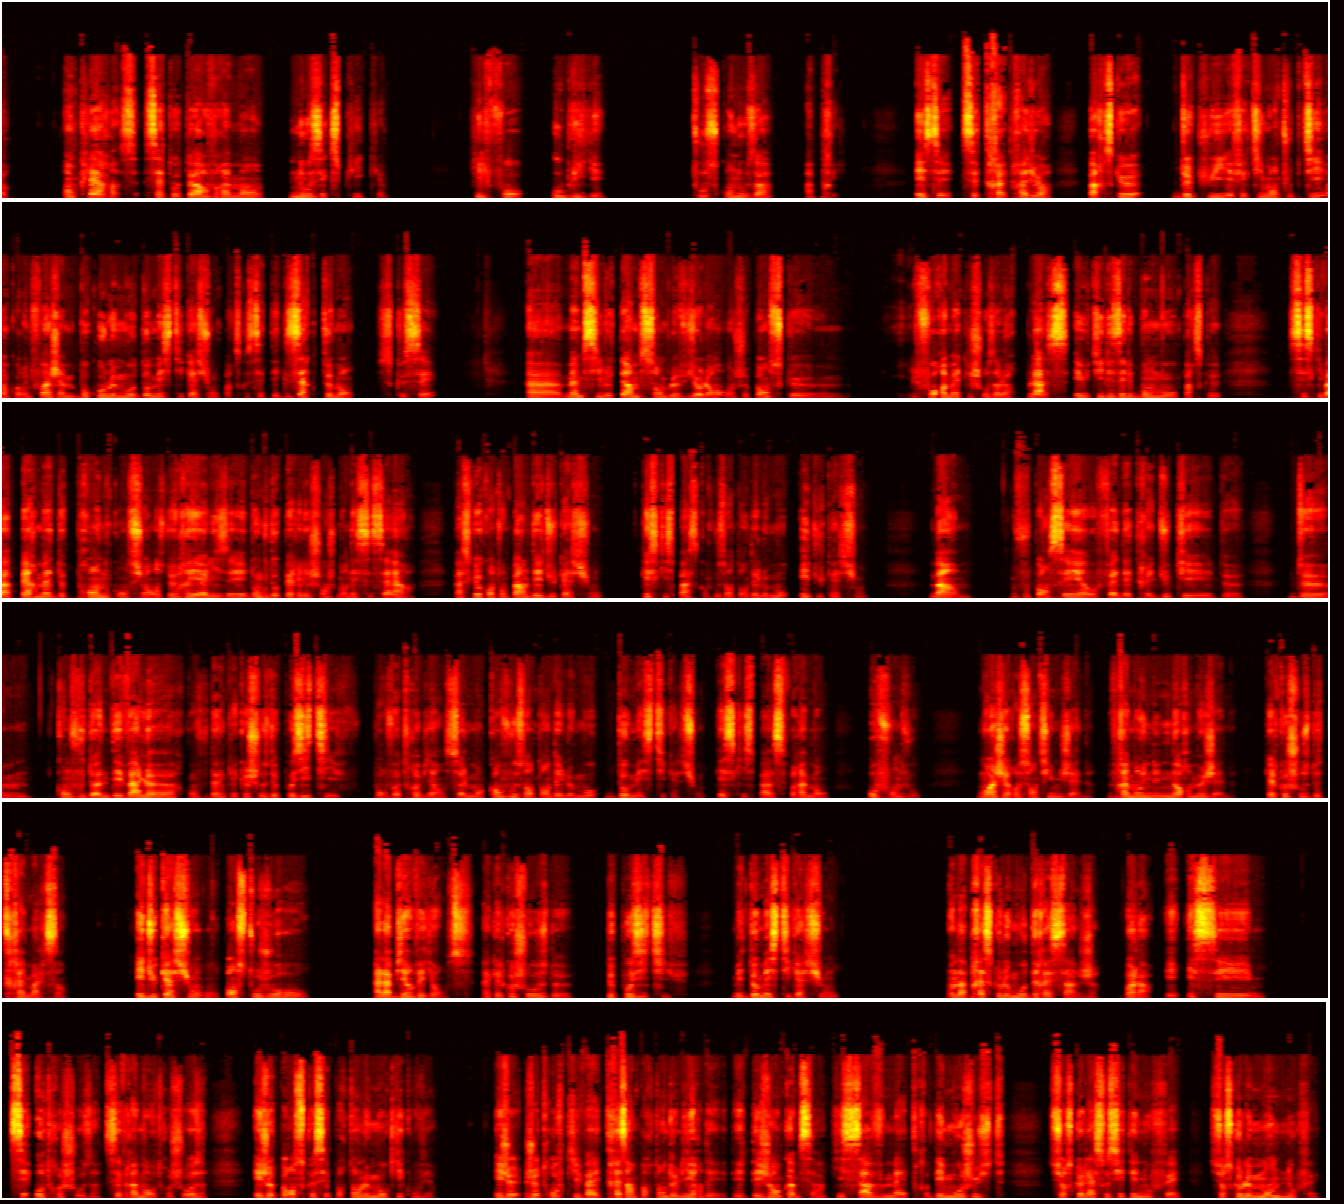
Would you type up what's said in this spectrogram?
En clair, cet auteur vraiment nous explique qu'il faut oublier tout ce qu'on nous a appris. Et c'est très très dur parce que depuis effectivement tout petit, encore une fois, j'aime beaucoup le mot domestication parce que c'est exactement ce que c'est. Euh, même si le terme semble violent, je pense que il faut remettre les choses à leur place et utiliser les bons mots parce que c'est ce qui va permettre de prendre conscience, de réaliser et donc d'opérer les changements nécessaires. Parce que quand on parle d'éducation, qu'est-ce qui se passe quand vous entendez le mot éducation? Ben, vous pensez au fait d'être éduqué, de, de qu'on vous donne des valeurs, qu'on vous donne quelque chose de positif pour votre bien. Seulement quand vous entendez le mot domestication, qu'est-ce qui se passe vraiment au fond de vous. Moi, j'ai ressenti une gêne, vraiment une énorme gêne, quelque chose de très malsain. Éducation, on pense toujours à la bienveillance, à quelque chose de, de positif. Mais domestication, on a presque le mot dressage. Voilà. Et, c'est, c'est autre chose. C'est vraiment autre chose. Et je pense que c'est pourtant le mot qui convient. Et je, trouve qu'il va être très important de lire des, des, gens comme ça, qui savent mettre des mots justes sur ce que la société nous fait sur ce que le monde nous fait.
